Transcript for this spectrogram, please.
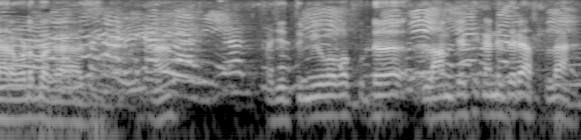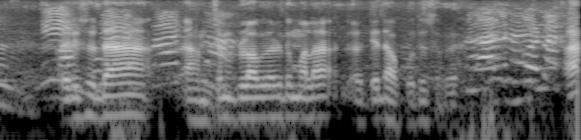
धारवाड बघा आज म्हणजे तुम्ही बाबा कुठं लांबच्या ठिकाणी जरी असला तरीसुद्धा आमच्या ब्लॉगवर तुम्हाला ते दाखवतो सगळं. हा?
